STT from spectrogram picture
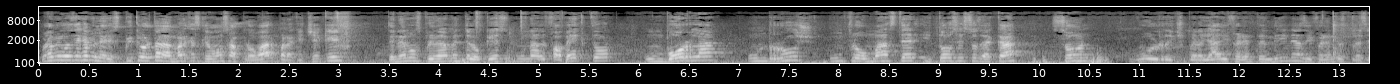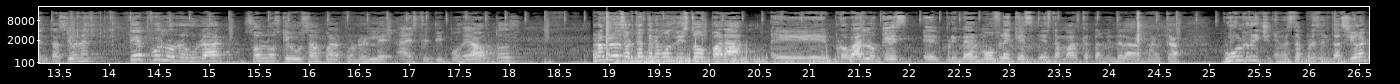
Bueno amigos, déjenme les explico ahorita las marcas que vamos a probar para que chequen. Tenemos primeramente lo que es un Alpha Vector, un Borla, un Rush, un Flowmaster y todos estos de acá son Woolrich, pero ya diferentes líneas, diferentes presentaciones, que por lo regular son los que usan para ponerle a este tipo de autos. Bueno amigos, ahorita tenemos listo para eh, probar lo que es el primer mofle, que es esta marca también de la marca Woolrich en esta presentación.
